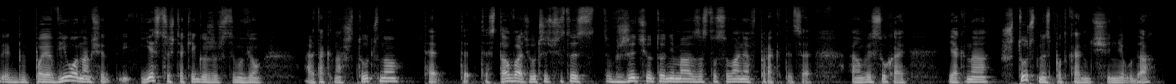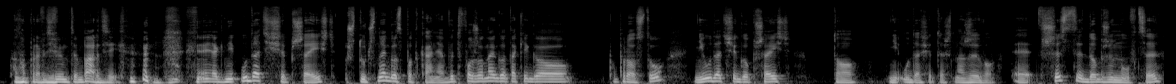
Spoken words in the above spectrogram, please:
jakby pojawiło nam się, jest coś takiego, że wszyscy mówią, ale tak na sztuczno te, te, testować, uczyć, przecież to jest w życiu, to nie ma zastosowania w praktyce. A ja mówię, słuchaj, jak na sztucznym spotkaniu ci się nie uda, to na prawdziwym tym bardziej. Mhm. jak nie uda ci się przejść sztucznego spotkania, wytworzonego takiego po prostu, nie uda ci się go przejść, to nie uda się też na żywo. E, wszyscy dobrzy mówcy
